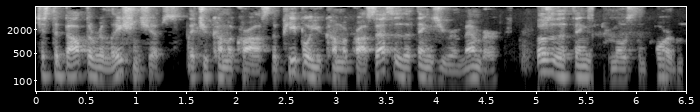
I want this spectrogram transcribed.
just about the relationships that you come across, the people you come across. That's the things you remember. Those are the things that are most important.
